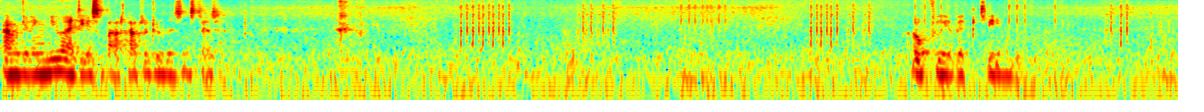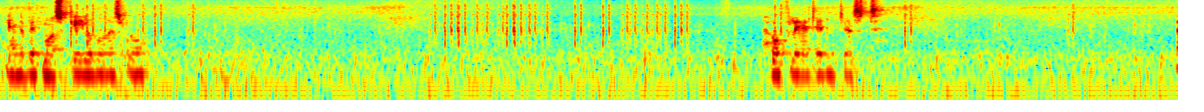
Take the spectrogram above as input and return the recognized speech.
I'm getting new ideas about how to do this instead. hopefully a bit clean and a bit more scalable as well. Hopefully I didn't just uh,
